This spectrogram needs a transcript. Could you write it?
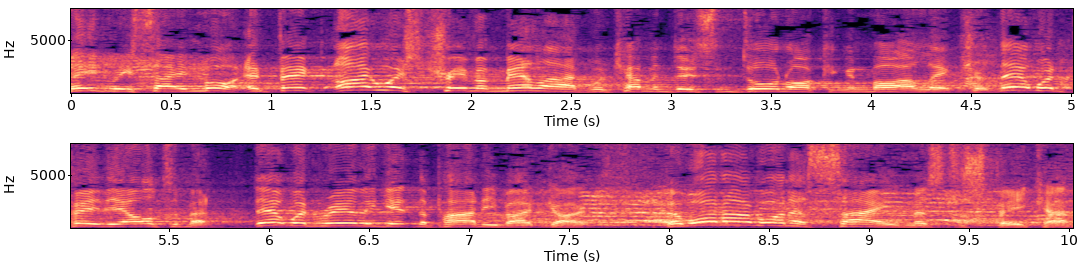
need we say more? In fact, I wish Trevor Mallard would come and do some door knocking in my electorate. That would be the ultimate. That would really get the party vote going. But what I want to say, Mr. Speaker,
